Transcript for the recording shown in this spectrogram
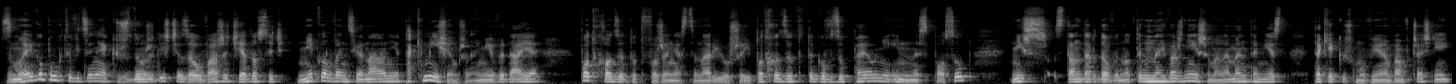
Z mojego punktu widzenia, jak już zdążyliście zauważyć, ja dosyć niekonwencjonalnie, tak mi się przynajmniej wydaje, podchodzę do tworzenia scenariuszy i podchodzę do tego w zupełnie inny sposób niż standardowy. No tym najważniejszym elementem jest, tak jak już mówiłem Wam wcześniej,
